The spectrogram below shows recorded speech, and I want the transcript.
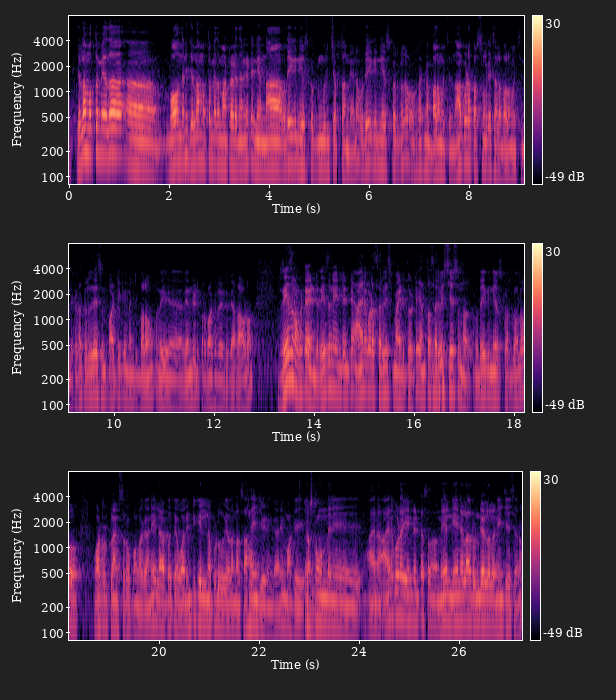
జిల్లా మొత్తం మీద బాగుందని జిల్లా మొత్తం మీద మాట్లాడేదానికంటే నేను నా ఉదయగిరి నియోజకవర్గం గురించి చెప్తాను నేను. ఉదయగిరి నియోజకవర్గంలో ఒక రకంగా బలం వచ్చింది. నాకు కూడా పర్సనల్గా చాలా బలం వచ్చింది ఇక్కడ. తెలుగుదేశం పార్టీకి మంచి బలం వే- వేమిరెడ్డి ప్రభాకర్ రెడ్డి గారు రావడం. రీజన్ ఒకటే అండి. రీజన్ ఏంటంటే ఆయన కూడా సర్వీస్ మైండ్ తోటి ఎంతో సర్వీస్ చేస్తున్నారు. ఉదయగిరి నియోజకవర్గంలో వాటర్ ప్లాంట్స్ రూపంలో కానీ లేకపోతే వారి ఇంటికి వెళ్ళినప్పుడు ఏదన్నా సహాయం చేయడం కానీ మాకు కష్టం ఉందని ఆయన ఆయన కూడా ఏంటంటే నేను నేను ఎలా రెండేళ్ళలో నేను చేశాను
